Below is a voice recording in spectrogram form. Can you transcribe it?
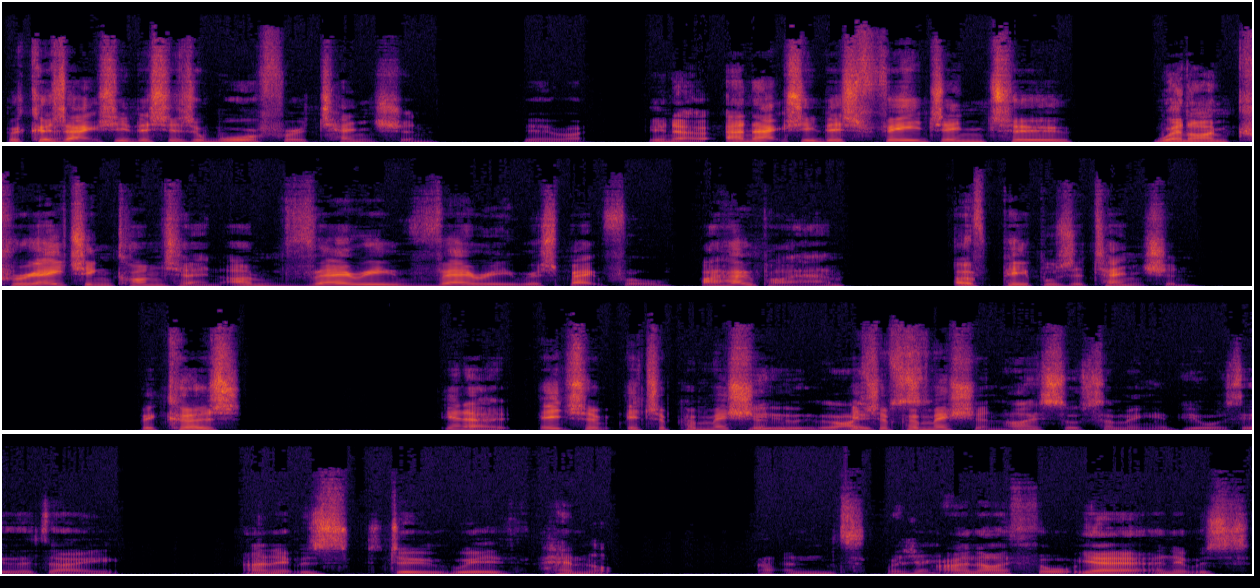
Because actually this is a war for attention, yeah, right. You know. And actually this feeds into when I'm creating content, I'm very, very respectful, I hope I am, of people's attention. Because you know, it's a it's a permission. You- it's a I've- permission. I saw something of yours the other day, and it was to do with hemlock, and Was it? and I thought, yeah, and it was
